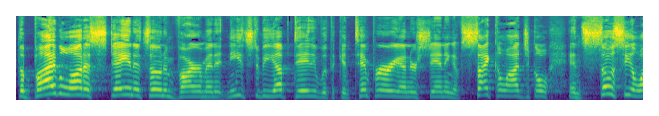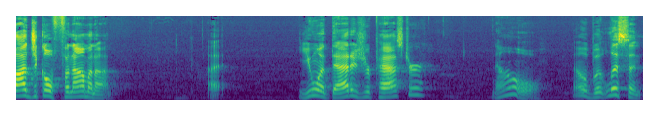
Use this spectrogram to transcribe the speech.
The Bible ought to stay in its own environment. It needs to be updated with a contemporary understanding of psychological and sociological phenomenon. You want that as your pastor? No, no. But listen,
